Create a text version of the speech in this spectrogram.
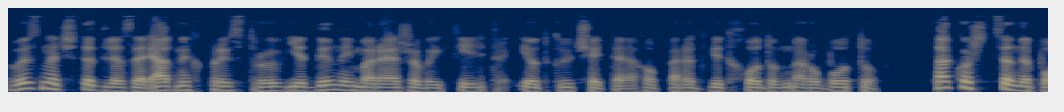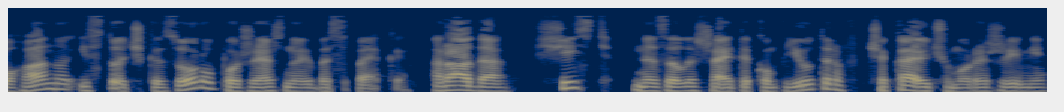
визначте для зарядних пристроїв єдиний мережевий фільтр і відключайте його перед відходом на роботу. Також це непогано і з точки зору пожежної безпеки. Рада 6. Не залишайте комп'ютер в чекаючому режимі.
